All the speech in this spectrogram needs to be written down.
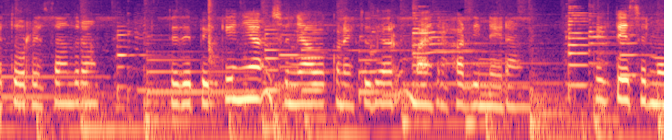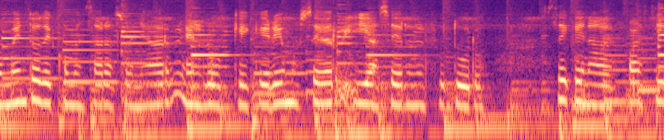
es Torres Sandra. Desde pequeña soñaba con estudiar maestra jardinera. Este es el momento de comenzar a soñar en lo que queremos ser y hacer en el futuro. Sé que nada es fácil,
